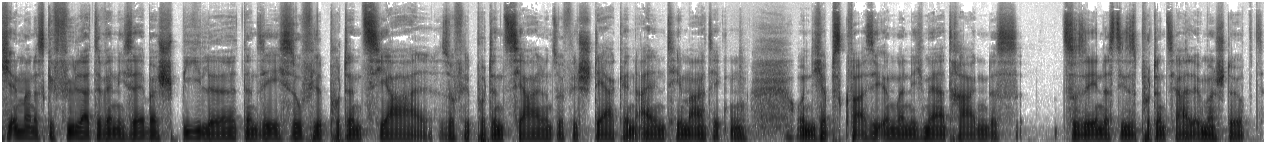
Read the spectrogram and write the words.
ich immer das Gefühl hatte, wenn ich selber spiele, dann sehe ich so viel Potenzial, so viel Potenzial und so viel Stärke in allen Thematiken. Und ich habe es quasi irgendwann nicht mehr ertragen, das zu sehen, dass dieses Potenzial immer stirbt.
